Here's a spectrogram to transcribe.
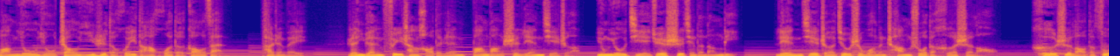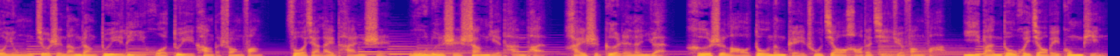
网友有朝一日的回答获得高赞。他认为，人缘非常好的人往往是廉洁者，拥有解决事情的能力。廉洁者就是我们常说的和事佬。和事佬的作用就是能让对立或对抗的双方坐下来谈事，无论是商业谈判还是个人恩怨。和事佬都能给出较好的解决方法，一般都会较为公平，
